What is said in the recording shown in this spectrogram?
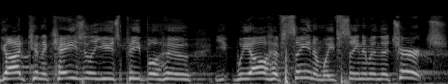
God can occasionally use people who we all have seen them. We've seen them in the church.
